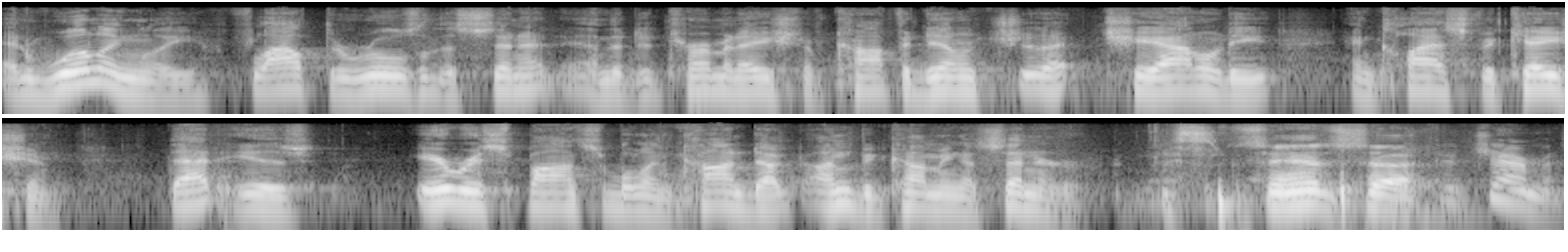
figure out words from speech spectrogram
and willingly flout the rules of the Senate and the determination of confidentiality and classification. That is irresponsible and conduct unbecoming a senator. Since, uh, Chairman.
